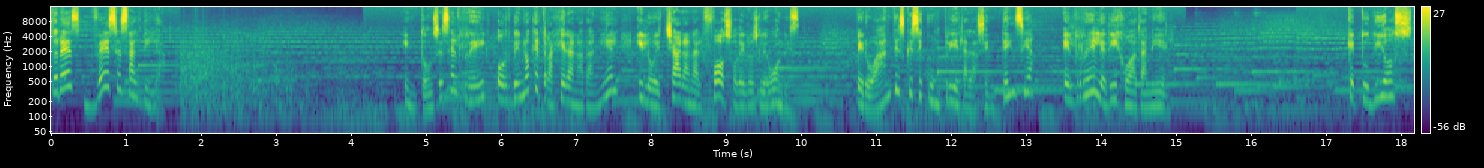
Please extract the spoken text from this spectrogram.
tres veces al día. Entonces el rey ordenó que trajeran a Daniel y lo echaran al foso de los leones. Pero antes que se cumpliera la sentencia, el rey le dijo a Daniel, Que tu Dios,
